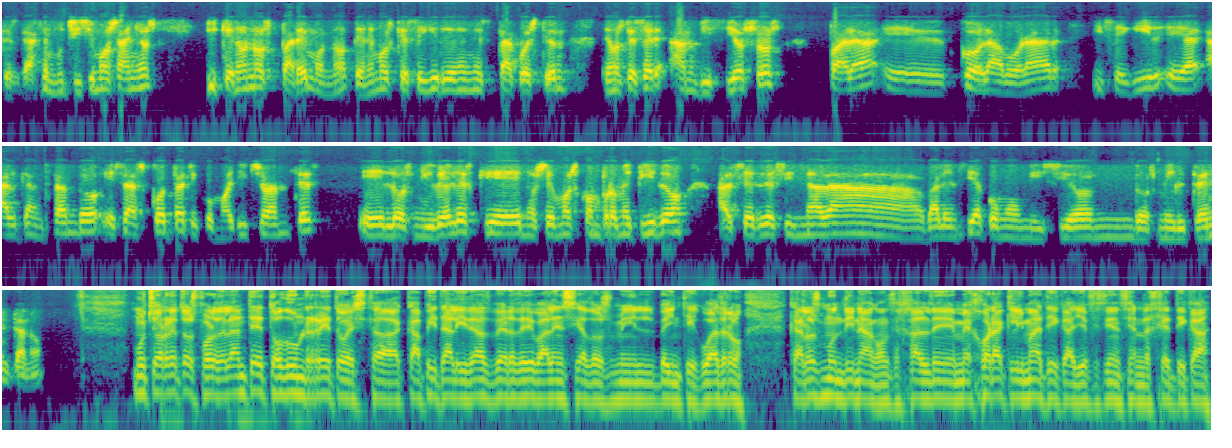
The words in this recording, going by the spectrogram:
desde hace muchísimos años y que no nos paremos no tenemos que seguir en esta cuestión tenemos que ser ambiciosos para eh, colaborar y seguir eh, alcanzando esas cotas y como he dicho antes los niveles que nos hemos comprometido al ser designada Valencia como misión 2030 no Muchos retos por delante, todo un reto esta capitalidad verde Valencia 2024. Carlos Mundina, concejal de Mejora Climática y Eficiencia Energética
